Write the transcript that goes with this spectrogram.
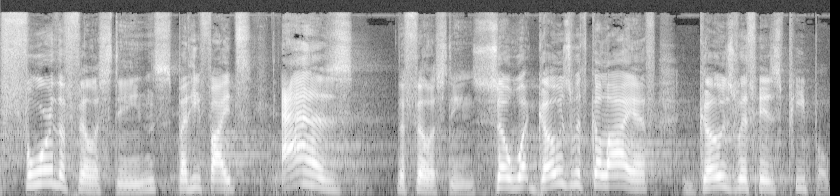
for the Philistines, but he fights as the Philistines. So, what goes with Goliath goes with his people.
